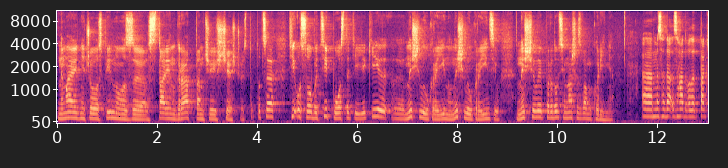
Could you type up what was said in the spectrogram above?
не мають нічого спільного з Сталінград там чи ще щось. Тобто, це ті особи, ті постаті, які е, нищили Україну, нищили українців, нищили передовсім наше з вами коріння. Е, Ми згадували так,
